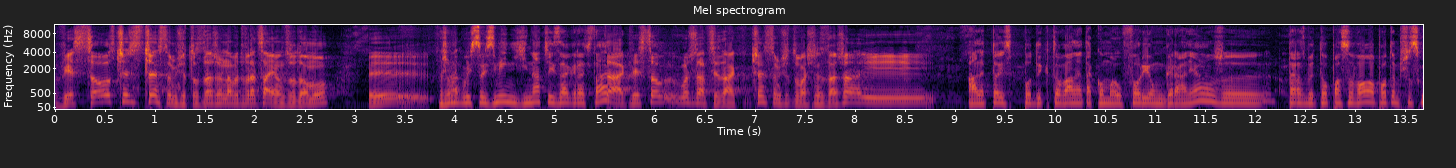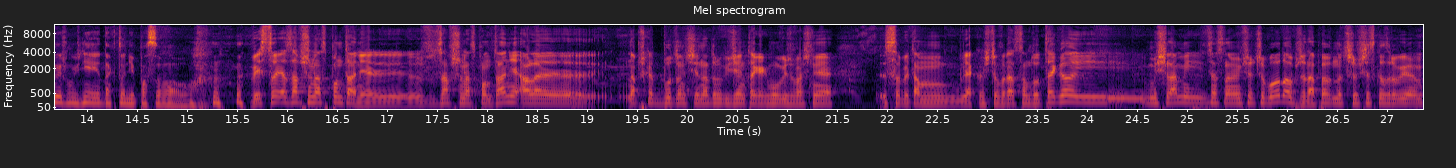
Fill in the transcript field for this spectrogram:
Wiesz co, Czę- często mi się to zdarza, nawet wracając do domu. Yy, Że mógłbyś coś zmienić, inaczej zagrać, tak? tak, wiesz co, masz rację, tak. Często mi się to właśnie zdarza i Ale to jest podyktowane taką euforią grania, że teraz by to pasowało, a potem przesłujesz, mówisz, nie, jednak to nie pasowało. Wiesz co, ja zawsze na spontanie, y, zawsze na spontanie, ale na przykład budząc się na drugi dzień, tak jak mówisz właśnie, sobie tam jakoś to wracam do tego i myślami zastanawiam się, czy było dobrze. Na pewno, czy wszystko zrobiłem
